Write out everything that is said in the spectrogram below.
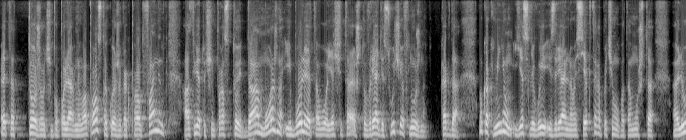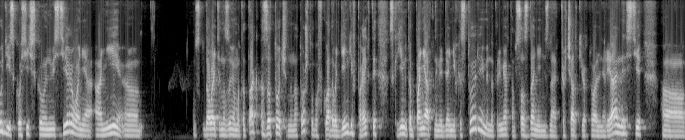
Это тоже очень популярный вопрос, такой же, как краудфандинг. Ответ очень простой. Да, можно. И более того, я считаю, что в ряде случаев нужно. Когда? Ну, как минимум, если вы из реального сектора. Почему? Потому что э, люди из классического инвестирования, они э, давайте назовем это так, заточены на то, чтобы вкладывать деньги в проекты с какими-то понятными для них историями, например, там создание, не знаю, перчатки виртуальной реальности, а,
